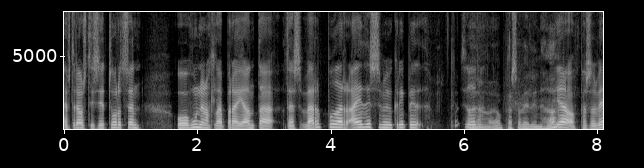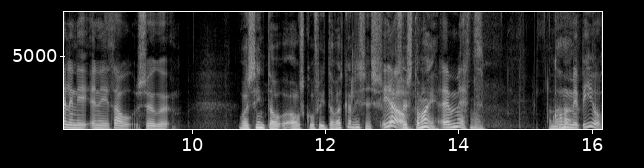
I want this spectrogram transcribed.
eftir ástísi Tórótsen og hún er náttúrulega bara í anda þess verbúðaræðis sem hefur gripið þjóðina. Já, já, passa vel inn í það. Já, passa vel inn í, inn í þá sögu. Og er sínd á, á sko frýta verkarlýsins. Já, ef mitt. Komum í bíó.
